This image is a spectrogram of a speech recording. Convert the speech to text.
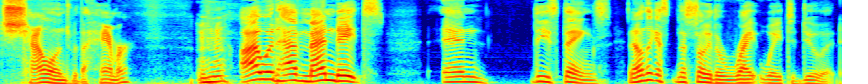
challenge with a hammer. I would have mandates and these things. And I don't think that's necessarily the right way to do it.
